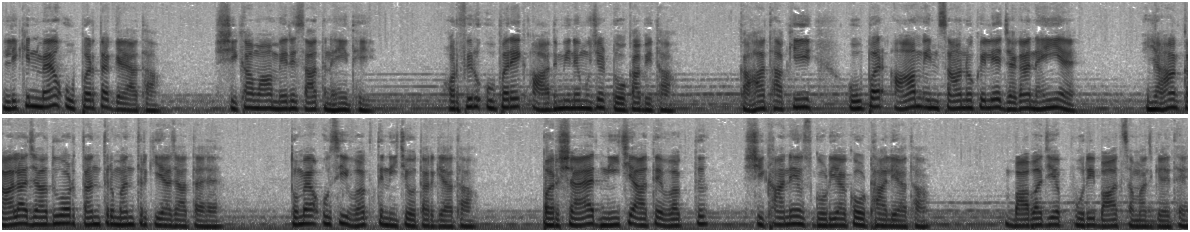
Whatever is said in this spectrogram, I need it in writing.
लेकिन मैं ऊपर तक गया था। शिखा वहाँ मेरे साथ नहीं थी। और फिर ऊपर एक आदमी ने मुझे टोका भी था। कहा था कि ऊपर आम इंसानों के लिए जगह नहीं है। यहाँ काला जादू और तंत्र मंत्र किया जाता है। तो मैं उसी वक्त नीचे उतर गया था। पर शायद नीचे आते वक्त शिखा ने उस गुड़िया को उठा लिया था। बाबा जी अब पूरी बात समझ गए थे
